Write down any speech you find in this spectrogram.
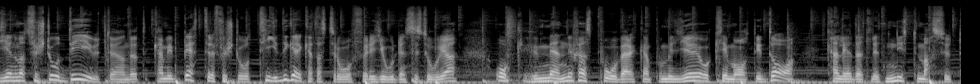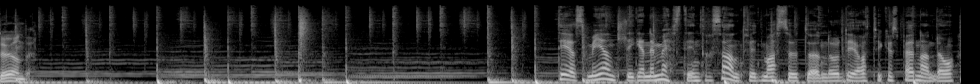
Genom att förstå det utdöendet kan vi bättre förstå tidigare katastrofer i jordens historia och hur människans påverkan på miljö och klimat idag kan leda till ett nytt massutdöende. det som egentligen är mest intressant vid ett massutdöende och det jag tycker är spännande att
